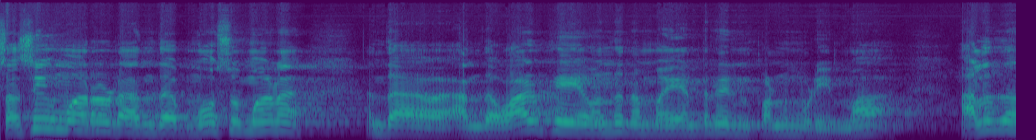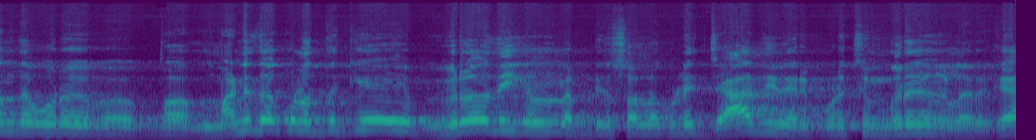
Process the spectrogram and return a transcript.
சசிகுமாரோட அந்த மோசமான அந்த அந்த வாழ்க்கையை வந்து நம்ம என்டர்டெயின் பண்ண முடியுமா? அல்லது அந்த ஒரு மனித குலத்துக்கே விரோதிகள் அப்படின்னு சொல்லக்கூடிய ஜாதி வெறி பிடிச்ச மிருகங்கள் இருக்கு.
